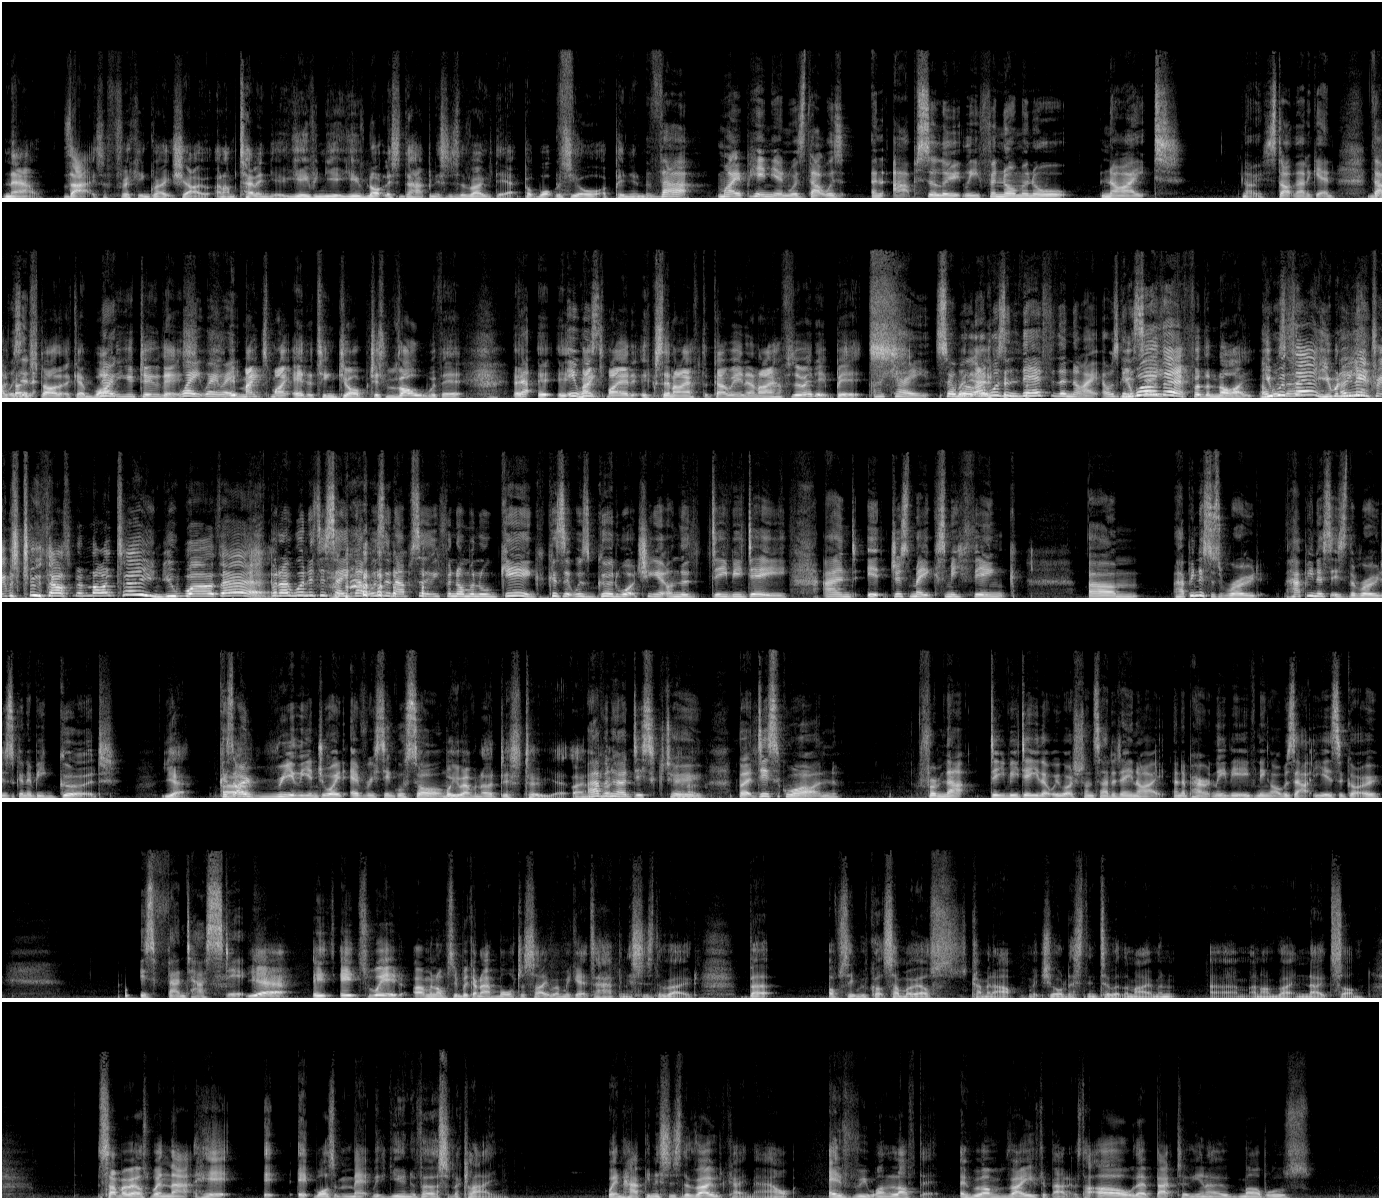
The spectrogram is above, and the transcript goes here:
Now, that is a freaking great show, and I'm telling you, you even you, you've not listened to Happiness is the Road yet, but what was your opinion? That, my opinion was that was an absolutely phenomenal night. No, start that again. That no, was don't an start it again. Why No, do you do this? wait, wait, wait. It makes my editing job just roll with it. It, That- it, it it was- makes my edit because then I have to go in and I have to edit bits. Okay, so well, I wasn't there for the night. I was going to say you were there for the night. you were I? there. You were Oh, yeah. literally. It was 2019. You were there. but I wanted to say that was an absolutely phenomenal gig because it was good watching it on the DVD, and it just makes me think, um, happiness is road. Happiness is the road is going to be good yeah. because Uh, I really enjoyed every single song. Well, you haven't heard disc two yet. I I haven't heard disc two, but disc one from that DVD that we watched on Saturday night, and apparently the evening I was at years ago, is fantastic. Yeah, it, it's weird. I mean, obviously, we're going to have more to say when we get to Happiness is the Road. But obviously, we've got somewhere else coming up, which you're listening to at the moment, um, and I'm writing notes on. Somewhere else, when that hit, it, it wasn't met with universal acclaim. When Happiness is the Road came out, everyone loved it. Everyone raved about it. It was like, oh, they're back to, you know, Marbles,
